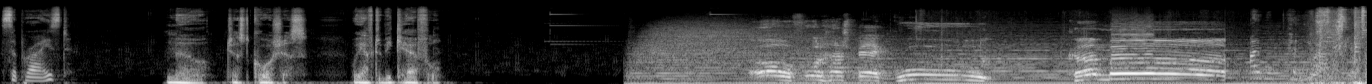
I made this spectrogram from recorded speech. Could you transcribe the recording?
Surprised? No, just cautious. We have to be careful. Oh, full HP. Good. Come on. I will put you out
